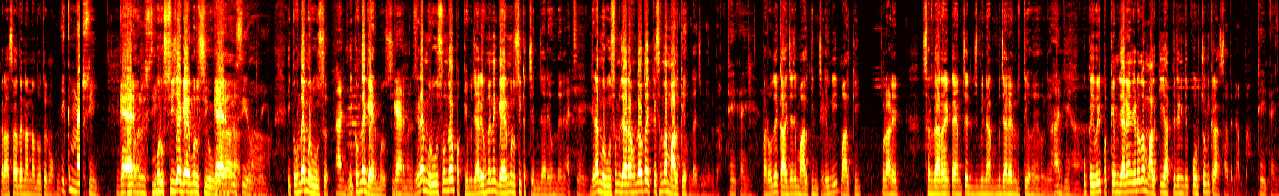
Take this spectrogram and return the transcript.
ਕਰਾ ਸਕਦਾ ਨਾਨਾ ਦੋਤੇ ਨੂੰ। ਇੱਕ ਮਰੂਸੀ ਗੈਰ ਮਰੂਸੀ। ਮਰੂਸੀ ਜਾਂ ਗੈਰ ਮਰੂਸੀ ਹੋਊਗਾ। ਗੈਰ ਮਰੂਸੀ ਹੋ। ਗਈ ਇੱਕ ਹੁੰਦਾ ਮਰੂਸ ਇੱਕ ਹੁੰਦਾ ਗੈਰ ਮਰੂਸੀ। ਜਿਹੜਾ ਮਰੂਸ ਹੁੰਦਾ ਉਹ ਪੱਕੇ ਮੁਜਾਰੇ ਹੁੰਦੇ ਨੇ ਗੈਰ ਮਰੂਸੀ ਕੱਚੇ ਮੁਜਾਰੇ ਹੁੰਦੇ ਨੇ। ਜਿਹੜਾ ਮਰੂਸ ਮੁਜਾਰਾ ਹੁੰਦਾ ਉਹ ਤਾਂ ਇੱਕ ਕਿਸਮ ਦਾ ਮਾਲਕੇ ਹੁੰਦਾ ਜ਼ਮੀਨ ਦਾ। ਠੀਕ ਹੈ ਜੀ। ਪਰ ਉਹਦੇ ਕਾਗਜ਼ਾਂ 'ਚ ਮਾਲਕੀ ਨਹੀਂ ਚੜੀ ਹੁੰਦੀ। ਮਾਲਕੀ ਪੁਰਾਣੇ ਸਰਦਾਰਾਂ ਦੇ ਟਾਈਮ 'ਚ ਜ਼ਮੀਨਾਂ ਮੁਜਾਰਿਆਂ ਨੂੰ ਦਿੱਤੀਆਂ ਹੋਈਆਂ ਹੁੰਦੀਆਂ। ਹਾਂਜੀ ਹਾਂ। ਉਹ ਕਈ ਵਾਰੀ ਪੱਕੇ ਮੁਜਾਰਿਆਂ ਜਿਹੜਾ ਉਹਦਾ ਮਾਲਕੀ ਹੱਕ ਜਾਣੀ ਕਿ ਕੋਰਟ 'ਚੋਂ ਵੀ ਕਰਾ ਸਕਦੇ ਨੇ ਆਪਦਾ। ਠੀਕ ਹੈ ਜੀ।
